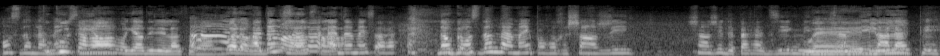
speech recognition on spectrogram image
on se donne la main. Coucou Sarah, on- Ah, regardez, est là, Sarah. voilà, à Demain, demain, Sarah. Sarah. À demain, Sarah. Donc, on se donne la main pour changer, changer de paradigme et Ouais, nous amener dans oui. la paix.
